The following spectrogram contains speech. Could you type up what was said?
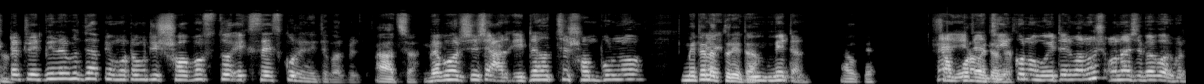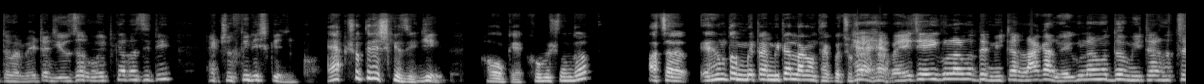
একটা ট্রেডমিলের মধ্যে আপনি মোটামুটি সমস্ত এক্সারসাইজ করে নিতে পারবেন। আচ্ছা। ব্যবহার শেষে আর এটা হচ্ছে সম্পূর্ণ মেটালের তৈরি এটা? মেটাল ওকে হ্যাঁ, সম্পূর্ণ এটা যে কোনো ওয়েটের মানুষ অনায়াসে ব্যবহার করতে পারবে। এটার ইউজার ওয়েট ক্যাপাসিটি একশো তিরিশ কেজি। একশো তিরিশ কেজি? জি। ওকে খুবই সুন্দর। আচ্ছা এখন তো মিটার মিটার লাগানো থাকবে ছোট হ্যাঁ হ্যাঁ ভাই এই যে এইগুলোর মধ্যে মিটার লাগানো এগুলোর মধ্যে মিটার হচ্ছে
